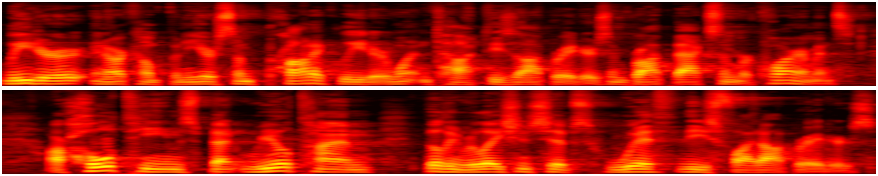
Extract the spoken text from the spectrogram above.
leader in our company or some product leader went and talked to these operators and brought back some requirements. Our whole team spent real time building relationships with these flight operators.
